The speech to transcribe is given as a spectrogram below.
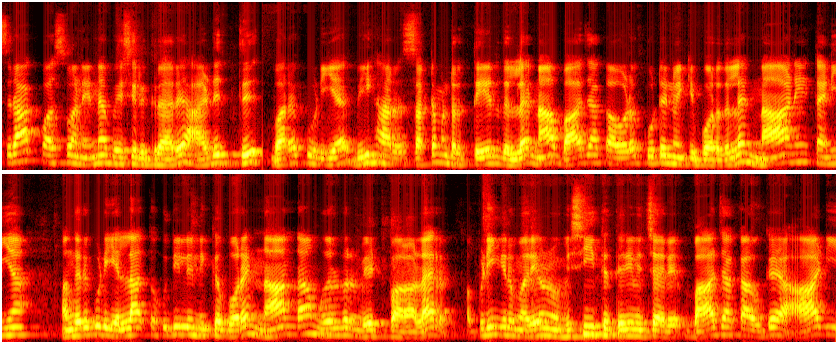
சிராக் பாஸ்வான் என்ன பேசியிருக்கிறாரு? அடுத்து வரக்கூடிய பீகார் சட்டமன்ற தேர்தலில் நான் பாஜகவோட கூட்டணி வேலைக்கு போறதில்ல. நானே தனியா அங்க இருக்கக்கூடிய எல்லா தொகுதியிலும் நிக்க போறேன். நான் தான் முதல்வர் வேட்பாளர் அப்படிங்கிற மாதிரியான ஒரு விஷயத்தை தெரிவிச்சாரு. பாஜகவுக்கு ஆடி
